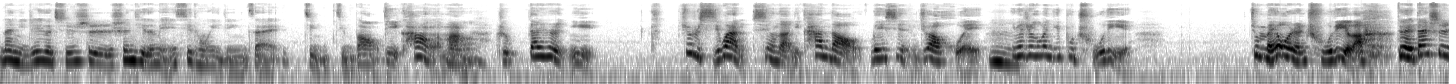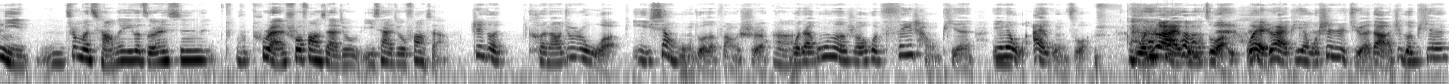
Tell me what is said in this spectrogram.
那你这个其实是身体的免疫系统已经在警警报。抵抗了嘛。嗯只但是你就是习惯性的，你看到微信你就要回，嗯因为这个问题不处理，就没有人处理了。对，但是你嗯这么强的一个责任心，突突然说放下就一下就放下了。这个可能就是我一向工作的方式。嗯我在工作的时候会非常拼，因为我爱工作，我热爱工作，我也热爱拼。我甚至觉得这个拼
